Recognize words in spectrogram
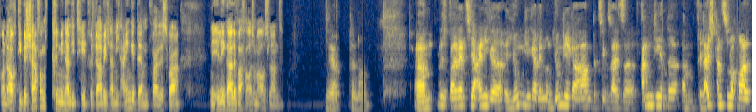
Und auch die Beschaffungskriminalität wird dadurch ja nicht eingedämmt, weil es war eine illegale Waffe aus dem Ausland. Ja, genau. Ähm, weil wir jetzt hier einige Jungjägerinnen und Jungjäger haben, beziehungsweise angehende, ähm, vielleicht kannst du noch mal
